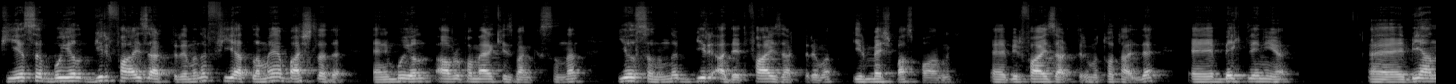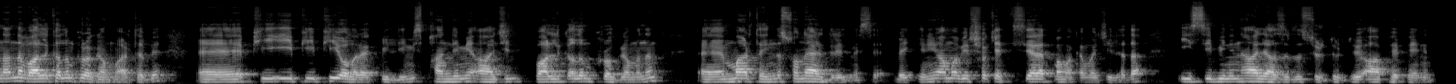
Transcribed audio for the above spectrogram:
piyasa bu yıl bir faiz arttırımını fiyatlamaya başladı. Yani bu yıl Avrupa Merkez Bankası'ndan yıl sonunda bir adet faiz arttırımı 25 bas puanlık e, bir faiz arttırımı totalde e, bekleniyor. E, bir yandan da varlık alım programı var tabi. E, PEPP olarak bildiğimiz pandemi acil varlık alım programının e, Mart ayında sona erdirilmesi bekleniyor. Ama bir şok etkisi yaratmamak amacıyla da ECB'nin hali hazırda sürdürdüğü APP'nin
